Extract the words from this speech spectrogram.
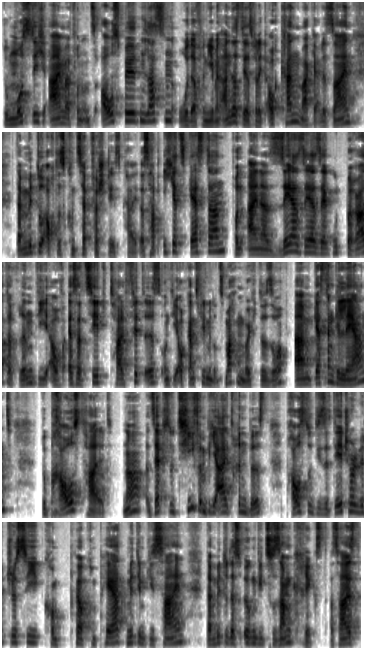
du musst dich einmal von uns ausbilden lassen oder von jemand anders, der es vielleicht auch kann, mag ja alles sein, damit du auch das Konzept verstehst, Kai. Das habe ich jetzt gestern von einer sehr, sehr, sehr gut Beraterin, die auf SAC total fit ist und die auch ganz viel mit uns machen möchte, so, ähm, gestern gelernt, du brauchst halt, ne, selbst wenn du tief im BI drin bist, brauchst du diese Data Literacy compared mit dem Design, damit du das irgendwie zusammenkriegst. Das heißt,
